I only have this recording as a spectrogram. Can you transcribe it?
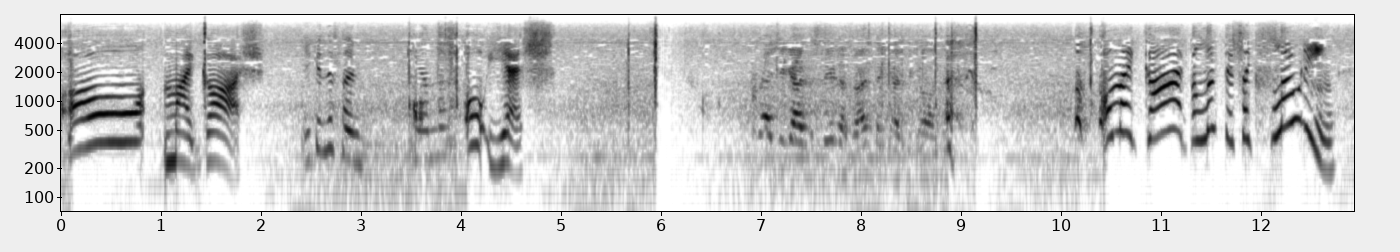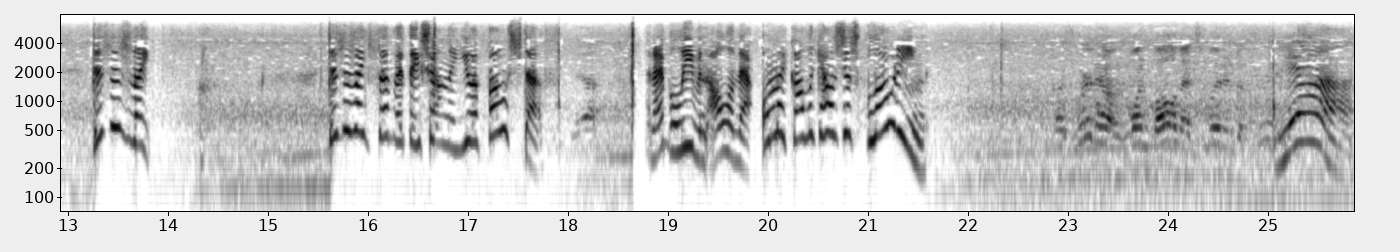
Oh my gosh. You get this on camera? Oh yes. Glad you guys have seen us. I think I'd be going. Oh my god, but look, it's like floating. This is like this is like stuff that they show in the UFO stuff. Yeah. And I believe in all of that. Oh my god, look how it's just floating. It's weird how it was one ball and then split into three. Yeah.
